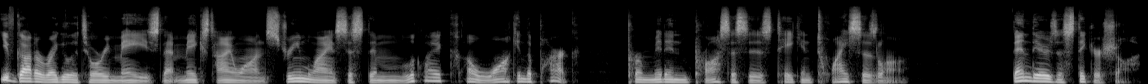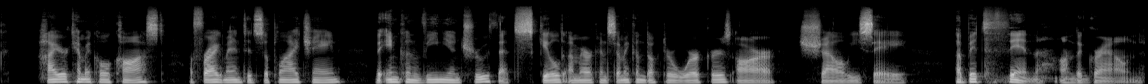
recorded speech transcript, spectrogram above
You've got a regulatory maze that makes Taiwan's streamlined system look like a walk in the park, permitting processes taking twice as long. Then there's a sticker shock, higher chemical cost, a fragmented supply chain, the inconvenient truth that skilled American semiconductor workers are, shall we say, a bit thin on the ground.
